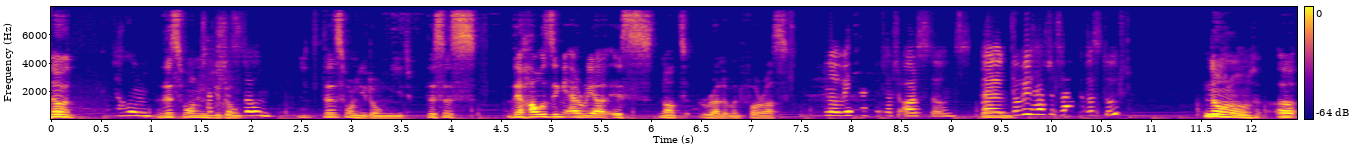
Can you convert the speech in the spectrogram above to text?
No, Stone. this one Touch you don't. you- This one you don't need. This is the housing area is not relevant for us. No, we have to touch all stones. uh, Um, do we have to talk to this dude? No, no. Uh,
